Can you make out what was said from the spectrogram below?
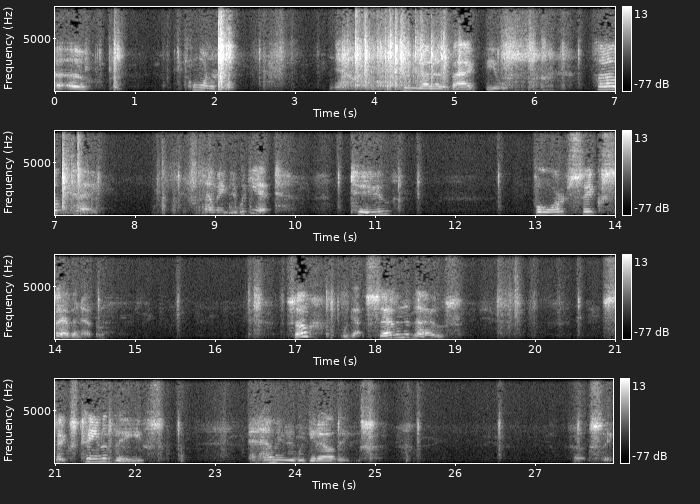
Uh-oh. Corner. Now, we got another bag filled. Okay. How many did we get? Two, four, six, seven of them. So, we got seven of those, 16 of these, and how many did we get out of these? Let's see.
